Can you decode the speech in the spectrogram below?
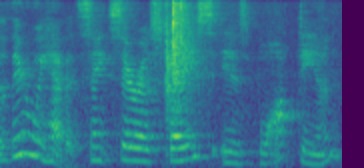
So there we have it. St. Serra's face is blocked in.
